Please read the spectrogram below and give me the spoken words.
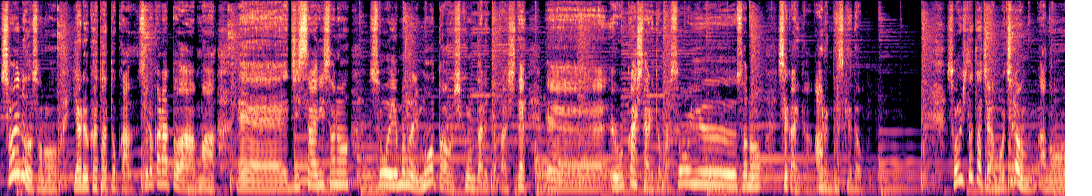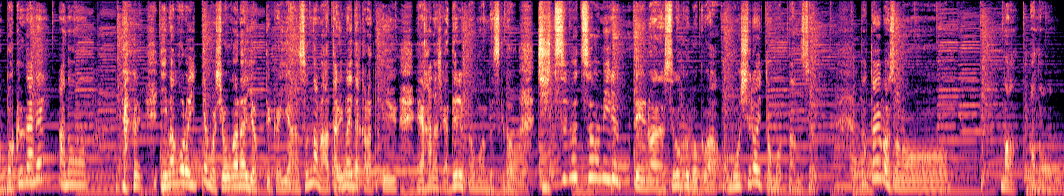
そういうのをそのやる方とかそれからあとはまあ、えー、実際にそのそういうものにモーターを仕込んだりとかして、えー、動かしたりとかそういうその世界があるんですけど。そういう人たちはもちろんあの僕がねあの 今頃言ってもしょうがないよっていうかいやそんなの当たり前だからっていう話が出ると思うんですけど実物を見るっていうのは、ね、すごく僕は面白いと思ったんですよ。例えばそのまああの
